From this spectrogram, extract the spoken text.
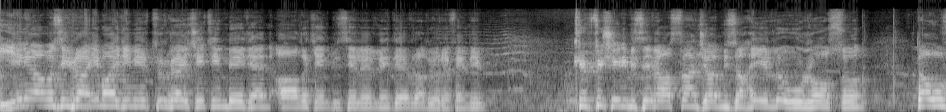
Yeni ağamız İbrahim Aydemir Turgay Çetin Bey'den ağlık elbiselerini devralıyor efendim. Küptü şenimize ve Aslan Camimize hayırlı uğurlu olsun. Davul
